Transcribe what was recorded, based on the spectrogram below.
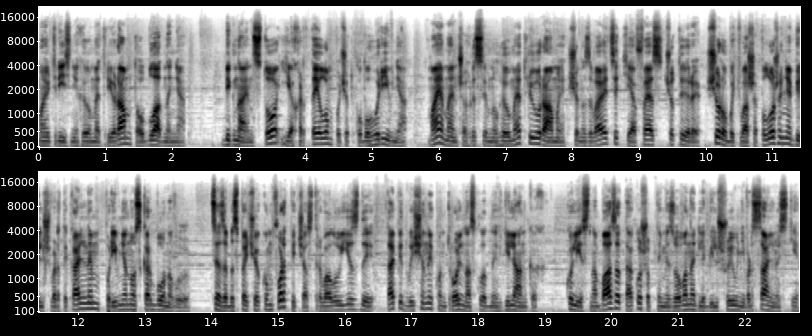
мають різні геометрії рам та обладнання. Big 9 100 є хардтейлом початкового рівня, має менш агресивну геометрію рами, що називається TFS 4, що робить ваше положення більш вертикальним порівняно з карбоновою. Це забезпечує комфорт під час тривалої їзди та підвищений контроль на складних ділянках. Колісна база також оптимізована для більшої універсальності,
